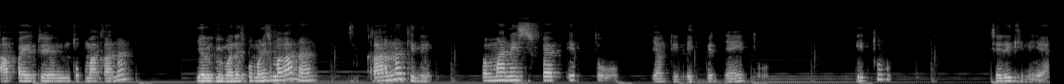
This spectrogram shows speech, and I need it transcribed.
apa itu yang untuk makanan ya lebih manis pemanis makanan karena gini pemanis vape itu yang di liquidnya itu itu jadi gini ya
